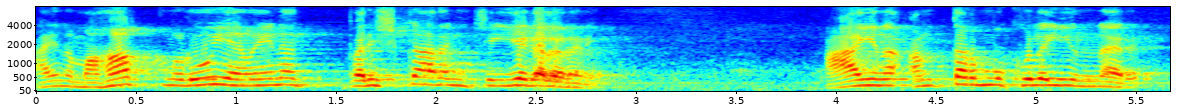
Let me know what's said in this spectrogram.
ఆయన మహాత్ముడు ఏమైనా పరిష్కారం చెయ్యగలరని. ఆయన అంతర్ముఖులై ఉన్నారు.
